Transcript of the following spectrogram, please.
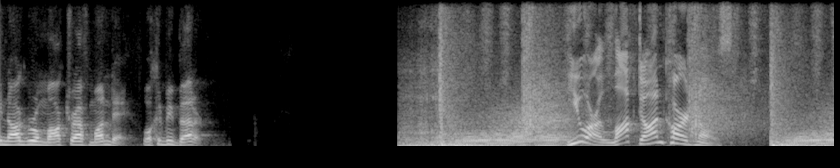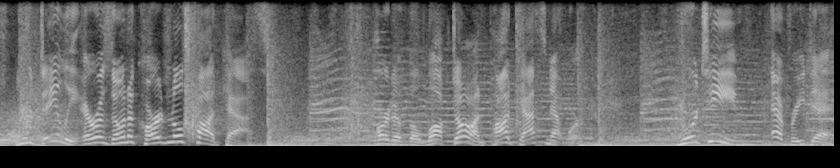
inaugural mock draft Monday. What could be better? You are Locked On Cardinals, your daily Arizona Cardinals podcast. Part of the Locked On Podcast Network. Your team every day.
